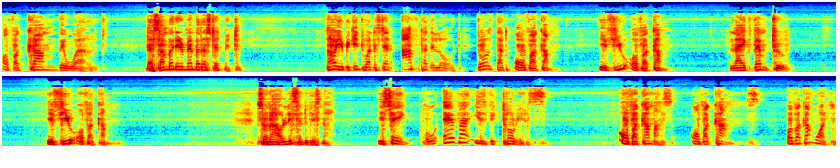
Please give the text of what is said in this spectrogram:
overcome the world. Does somebody remember that statement? Now you begin to understand after the Lord, those that overcome. If you overcome, like them too, if you overcome. So now listen to this now. He's saying, whoever is victorious, overcomers, overcomes. Overcome what?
